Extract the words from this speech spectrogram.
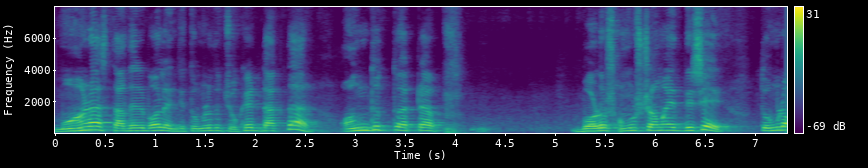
মহারাজ তাদের বলেন যে, তোমরা তো চোখের ডাক্তার, অন্ধত্ব একটা বড় সমস্যা আমাদের দেশে, তোমরা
